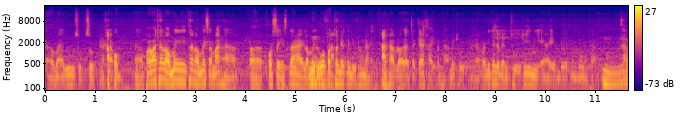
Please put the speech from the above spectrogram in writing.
เอ่อ value สูงสุดนะคครัรับบผมเอ่อเพราะว่าถ้าเราไม่ถ้าเราไม่สามารถหาเอ่อ process ได้ เราไม่รู้ว่าอืมครับ bottleneck มันอยู่ตรงไหนครับนะครับเราอาจจะแก้ไขปัญหาไม่ถูกนะครับวันนี้ก็จะเป็น tool ที่มี AI embed ตรงนี้เหมือนกันอืมครับ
